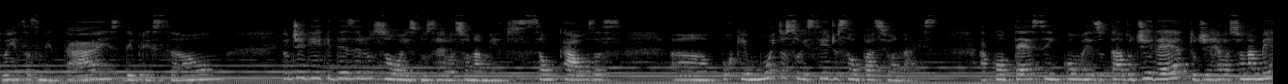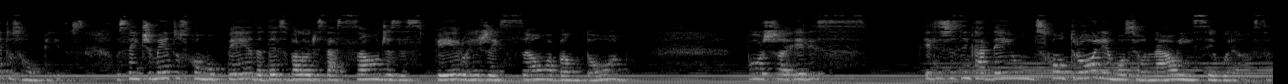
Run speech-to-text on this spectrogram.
Doenças mentais, depressão, eu diria que desilusões nos relacionamentos são causas ah, porque muitos suicídios são passionais acontecem como resultado direto de relacionamentos rompidos. Os sentimentos como perda, desvalorização, desespero, rejeição, abandono, poxa, eles eles desencadeiam um descontrole emocional e insegurança.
